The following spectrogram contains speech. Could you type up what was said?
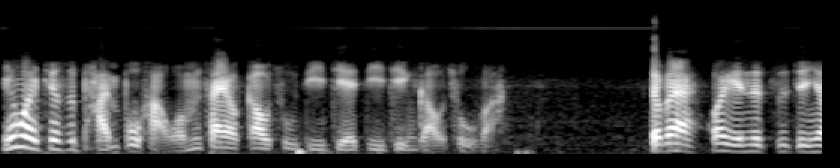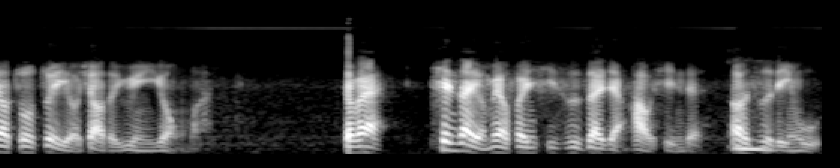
因为就是盘不好，我们才要高出低接、低进高出嘛，对不对？会员的资金要做最有效的运用嘛，对不对？现在有没有分析师在讲浩鑫的？二四零五，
